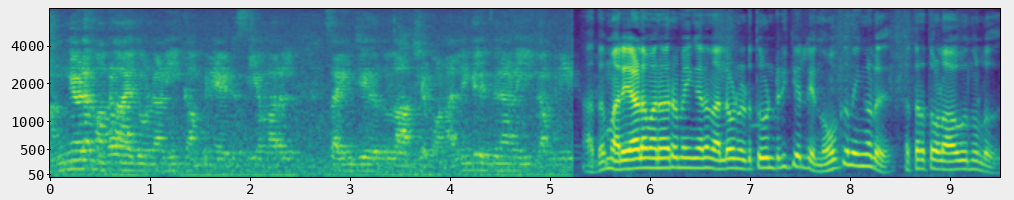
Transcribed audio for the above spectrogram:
അങ്ങയുടെ മകളായതുകൊണ്ടാണ് ഈ കമ്പനിയായിട്ട് സി എം ആറിൽ സൈൻ ചെയ്തെന്നുള്ള ആക്ഷേപമാണ്. അല്ലെങ്കിൽ എന്തിനാണ് ഈ കമ്പനി അത് മലയാള മനോരമ ഇങ്ങനെ നല്ലോണം എടുത്തുകൊണ്ടിരിക്കുകയല്ലേ? നോക്ക് നിങ്ങൾ എത്രത്തോളം ആകുമെന്നുള്ളത്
